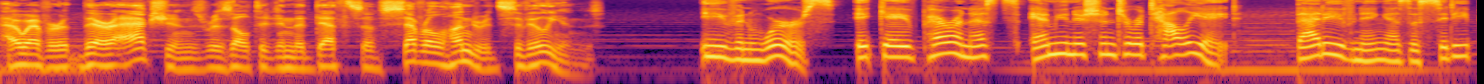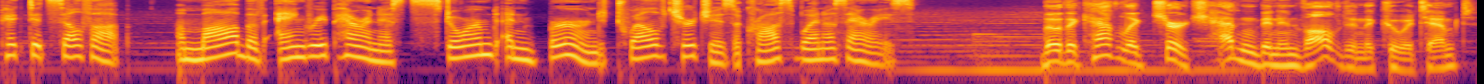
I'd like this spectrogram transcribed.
However, their actions resulted in the deaths of several hundred civilians. Even worse, it gave Peronists ammunition to retaliate. That evening, as the city picked itself up, a mob of angry Peronists stormed and burned 12 churches across Buenos Aires. Though the Catholic Church hadn't been involved in the coup attempt,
